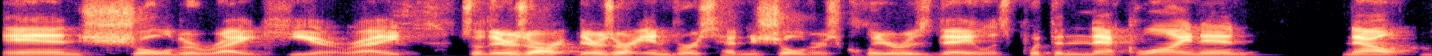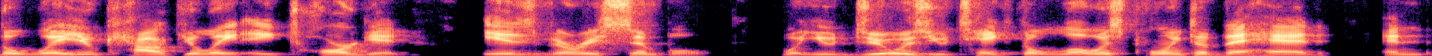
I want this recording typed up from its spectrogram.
and shoulder right here, right? So there's our there's our inverse head and shoulders, clear as day. Let's put the neckline in. Now, the way you calculate a target is very simple. What you do is you take the lowest point of the head and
